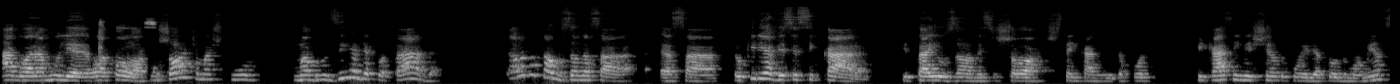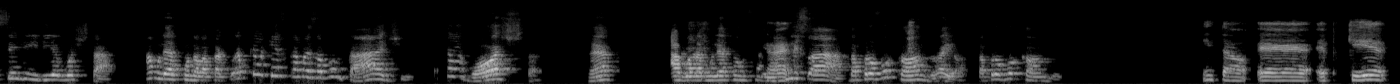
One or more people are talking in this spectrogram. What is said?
Agora a mulher, ela coloca um short mais curto, uma blusinha decotada, ela não está usando essa, essa. Eu queria ver se esse cara que está aí usando esse short sem camisa ficasse mexendo com ele a todo momento, se ele iria gostar. A mulher, quando ela está. É porque ela quer ficar mais à vontade, ela gosta. Né? Agora, a mulher, quando faz é. isso, ah, tá provocando. Aí, ó, tá provocando. Então, é, é porque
